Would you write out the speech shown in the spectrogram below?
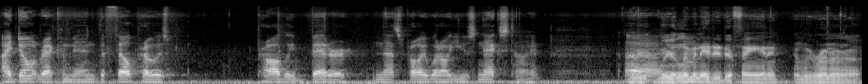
I don't recommend. The Felpro is probably better, and that's probably what I'll use next time. Uh, we, we eliminated a fan and, and we run on a,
